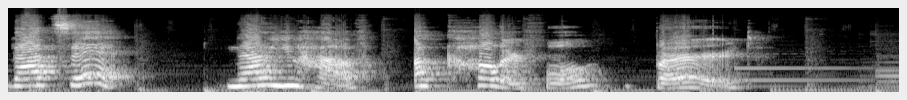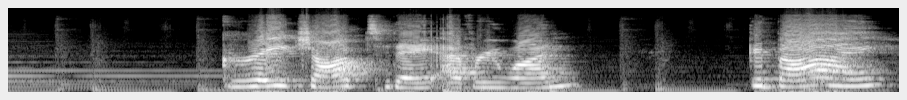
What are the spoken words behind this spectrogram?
That's it! Now you have a colorful bird. Great job today, everyone. Goodbye.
